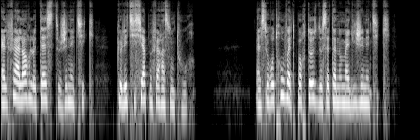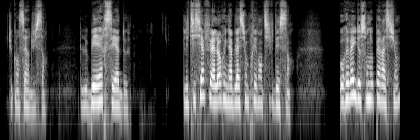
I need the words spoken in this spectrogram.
Elle fait alors le test génétique que Laetitia peut faire à son tour. Elle se retrouve être porteuse de cette anomalie génétique du cancer du sein, le BRCA2. Laetitia fait alors une ablation préventive des seins. Au réveil de son opération,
